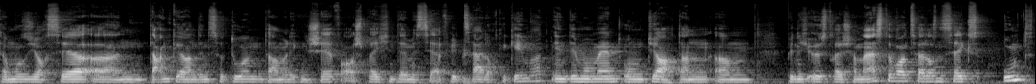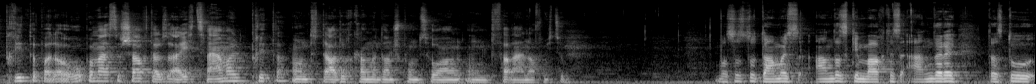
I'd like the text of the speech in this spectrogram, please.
Da muss ich auch sehr äh, ein Danke an den Saturn, damaligen Chef, aussprechen, der mir sehr viel Zeit auch gegeben hat in dem Moment. Und ja, dann ähm, bin ich österreichischer Meister geworden 2006 und Dritter bei der Europameisterschaft, also eigentlich zweimal Dritter. Und dadurch kamen dann Sponsoren und Vereine auf mich zu. Was hast du damals anders gemacht als andere, dass du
